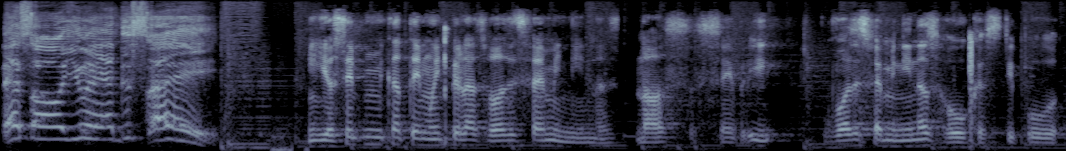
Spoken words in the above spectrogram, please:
that's all you had to say. E eu sempre me cantei muito pelas vozes femininas. Nossa, sempre. E vozes femininas roucas, tipo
